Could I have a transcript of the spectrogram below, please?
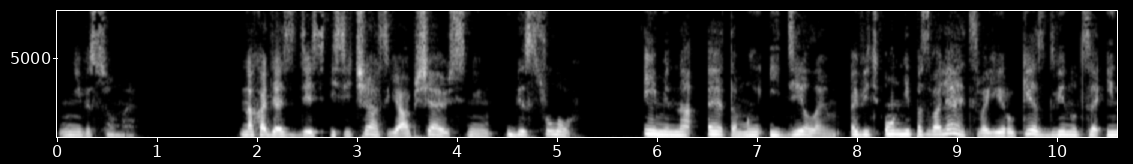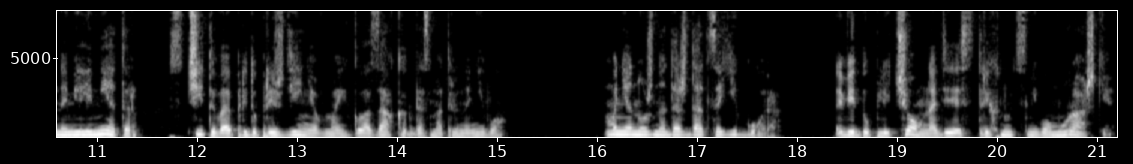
невесомое. Находясь здесь и сейчас, я общаюсь с ним без слов. Именно это мы и делаем, ведь он не позволяет своей руке сдвинуться и на миллиметр, считывая предупреждение в моих глазах, когда смотрю на него. Мне нужно дождаться Егора. Веду плечом, надеясь стряхнуть с него мурашки.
